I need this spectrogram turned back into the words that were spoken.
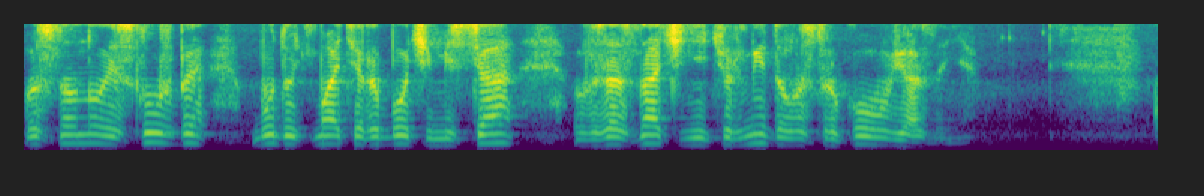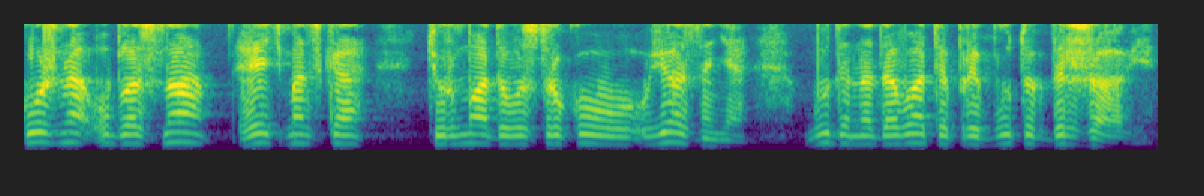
основної служби будуть мати робочі місця в зазначеній тюрмі довгострокового ув'язнення. Кожна обласна гетьманська тюрма довгострокового ув'язнення буде надавати прибуток державі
